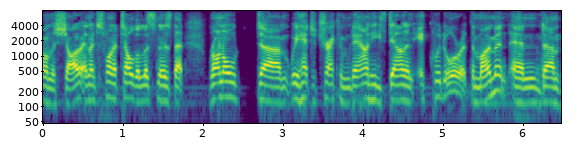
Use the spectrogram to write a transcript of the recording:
on the show. And I just want to tell the listeners that Ronald, um, we had to track him down. He's down in Ecuador at the moment. And um,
